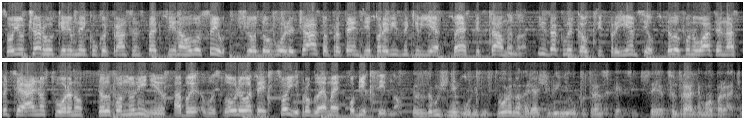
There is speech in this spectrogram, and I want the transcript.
В свою чергу керівник Укртрансінспекції наголосив, що доволі часто претензії перевізників є безпідставними і закликав підприємців телефонувати на спеціально створену телефонну лінію, аби висловлювати свої проблеми об'єктивно. За дорученням уряду створено гарячу лінію Укртрансспекції, це в центральному апараті.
